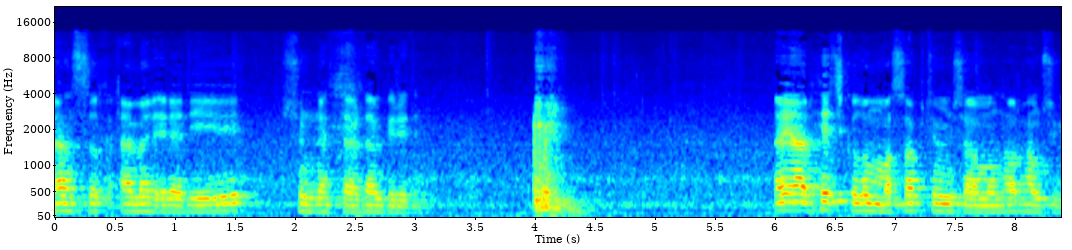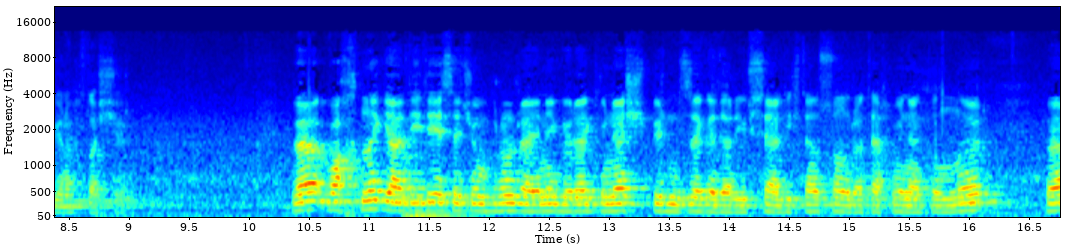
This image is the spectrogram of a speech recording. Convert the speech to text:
ən sıx əməl elədiyi sünnətlərdən biridir. Əgər heç qılınmasa, bütün müsəlmanlar hamısı günah daşıyır. Və vaxtına gəldikdə isə cümhurun rəyinə görə günəş bir nizə qədər yüksəldikdən sonra təxminən qılınır və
